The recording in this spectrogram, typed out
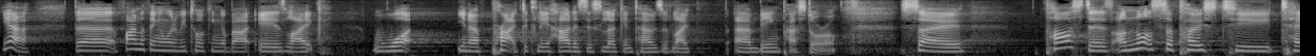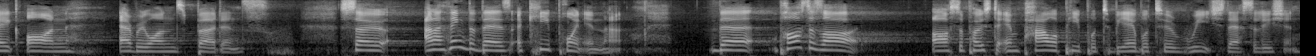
yeah, the final thing I'm going to be talking about is like what, you know, practically, how does this look in terms of like um, being pastoral? So, pastors are not supposed to take on everyone's burdens. So, and I think that there's a key point in that. The pastors are are supposed to empower people to be able to reach their solution.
